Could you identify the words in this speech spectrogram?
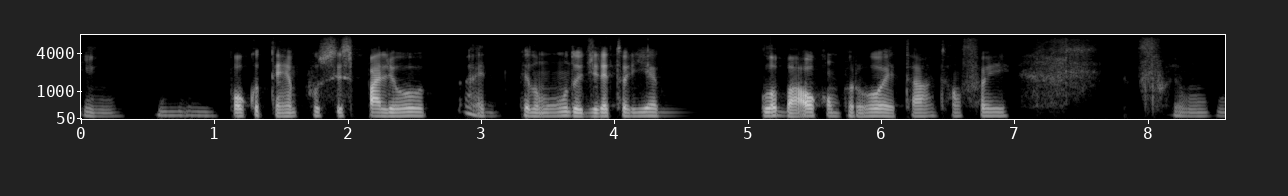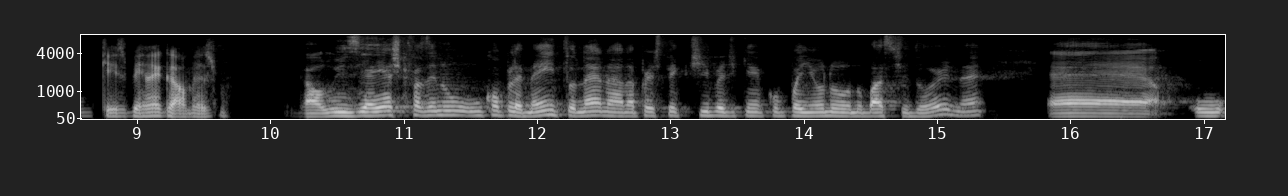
em, pouco tempo se espalhou é, pelo mundo. A diretoria global comprou e tal. Então foi, foi um case bem legal mesmo. Legal, Luiz. E aí, acho que fazendo um complemento, né, na, na perspectiva de quem acompanhou no, no bastidor, né, é, o,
